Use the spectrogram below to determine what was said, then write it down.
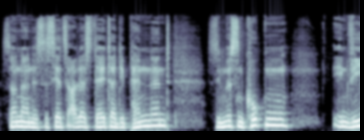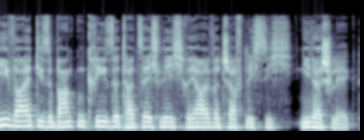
sondern es ist jetzt alles data dependent. Sie müssen gucken, inwieweit diese Bankenkrise tatsächlich realwirtschaftlich sich niederschlägt.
